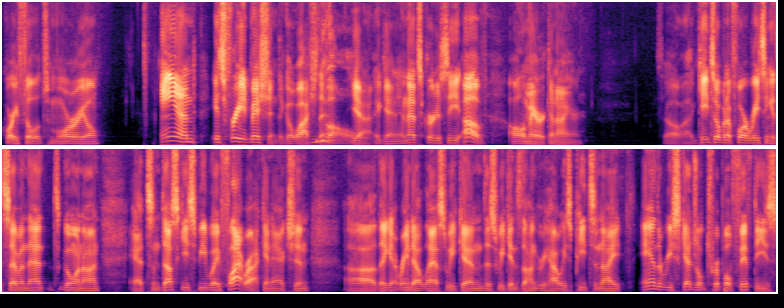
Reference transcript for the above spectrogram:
Corey Phillips Memorial, and it's free admission to go watch that. No. Yeah, again, and that's courtesy of All American Iron. So uh, gates open at four, racing at seven. That's going on at Sandusky Speedway. Flat Rock in action. Uh, they got rained out last weekend. This weekend's the Hungry Howie's Pizza Night and the rescheduled Triple Fifties.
